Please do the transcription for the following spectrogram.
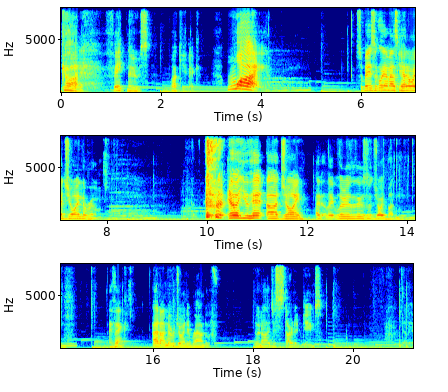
God. Fake news. Fuck you, Nick. Why? So basically, I'm asking, how do I join the room? you hit uh, join. I, like literally, there's a join button. I think. I don't know. I've never joined a round of. No, no. I just started games. W.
